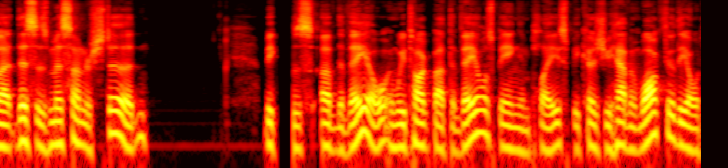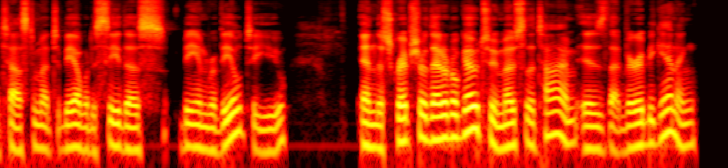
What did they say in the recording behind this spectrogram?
but this is misunderstood because of the veil and we talk about the veils being in place because you haven't walked through the old testament to be able to see this being revealed to you. And the scripture that it'll go to most of the time is that very beginning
